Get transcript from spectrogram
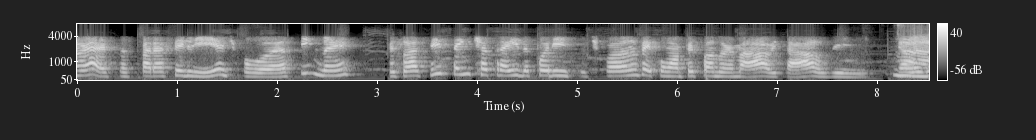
É, essas parafilia, tipo, é assim, né? A pessoa se sente atraída por isso. Tipo, ela não vê como uma pessoa normal e tal. E ela Ah,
